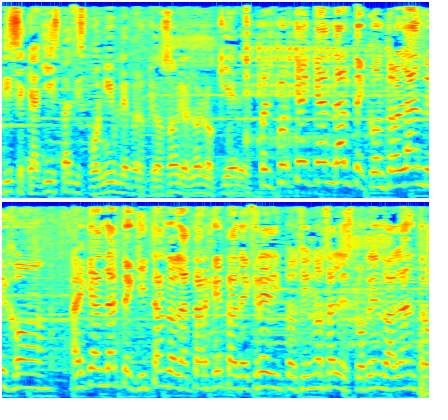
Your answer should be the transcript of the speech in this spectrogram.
dice que aquí está disponible, pero que Osorio no lo quiere. Pues porque hay que andarte controlando, hijo. Hay que andarte quitando la tarjeta de crédito si no sales corriendo al antro.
